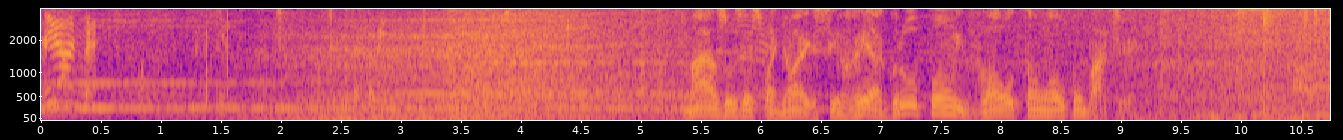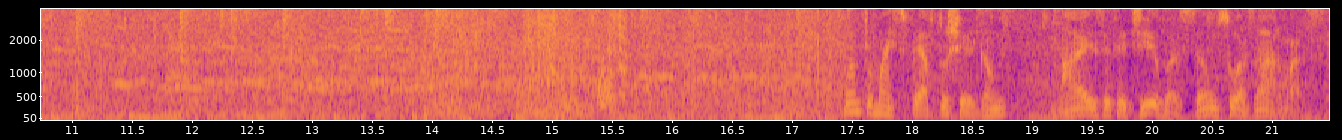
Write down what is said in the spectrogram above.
Miradme! Mas os espanhóis se reagrupam e voltam ao combate. Quanto mais perto chegam, mais efetivas são suas armas.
